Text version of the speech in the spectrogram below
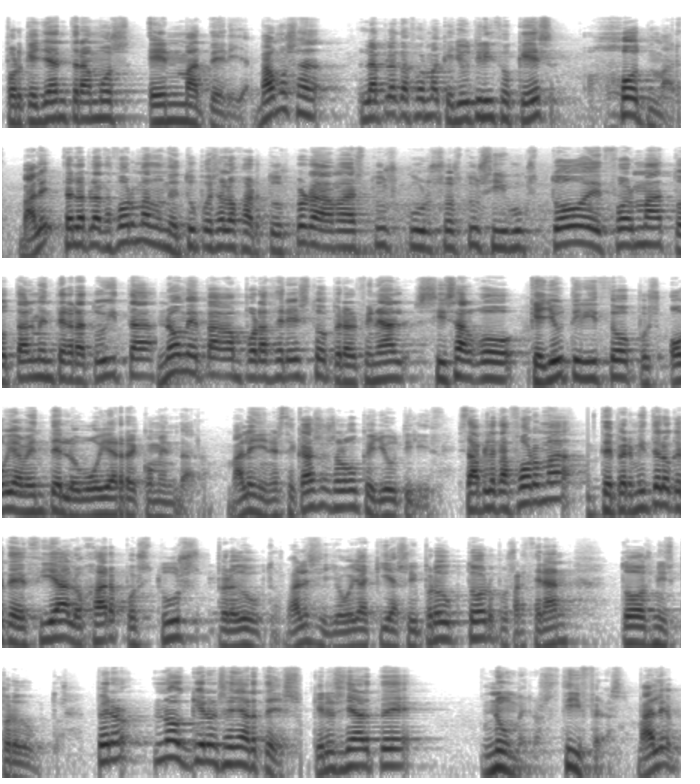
porque ya entramos en materia. Vamos a la plataforma que yo utilizo que es Hotmart, ¿vale? Esta es la plataforma donde tú puedes alojar tus programas, tus cursos, tus ebooks, todo de forma totalmente gratuita. No me pagan por hacer esto, pero al final, si es algo que yo utilizo, pues obviamente lo voy a recomendar, ¿vale? Y en este caso es algo que yo utilizo. Esta plataforma te permite lo que te decía, alojar pues tus productos, ¿vale? Si yo voy aquí a Soy Productor, pues aparecerán todos mis productos. Pero no quiero enseñarte eso, quiero enseñarte números, cifras, ¿vale?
